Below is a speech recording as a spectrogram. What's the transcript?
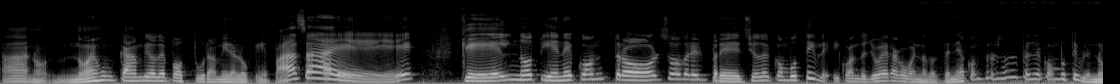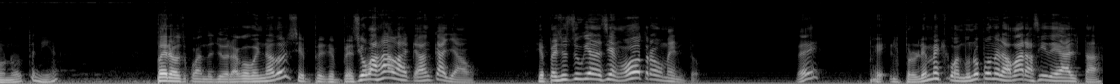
Ah, no, no es un cambio de postura. Mira, lo que pasa es que él no tiene control sobre el precio del combustible. Y cuando yo era gobernador, ¿tenía control sobre el precio del combustible? No, no lo tenía. Pero cuando yo era gobernador, si el, pre- el precio bajaba, quedaban callados. Si el precio subía, decían otro aumento. ¿Ves? Pues, el problema es que cuando uno pone la vara así de alta,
